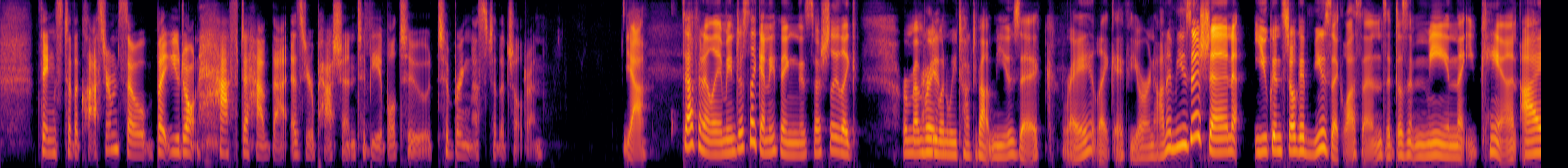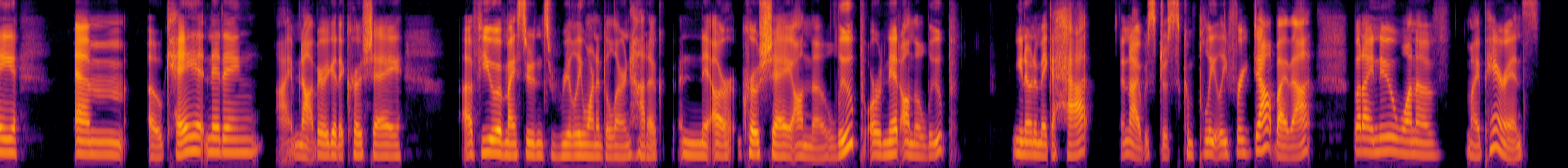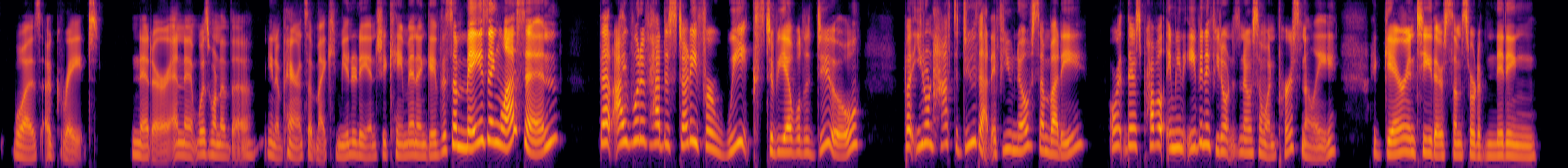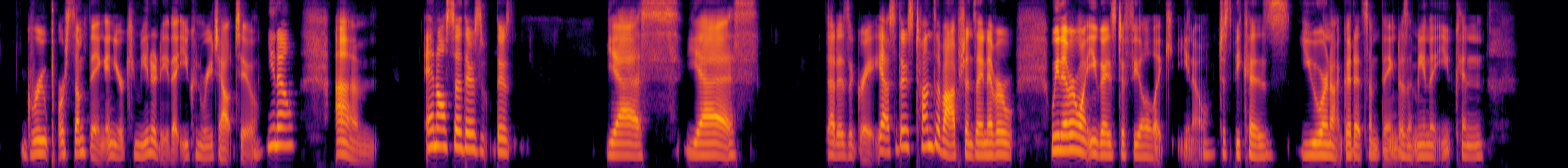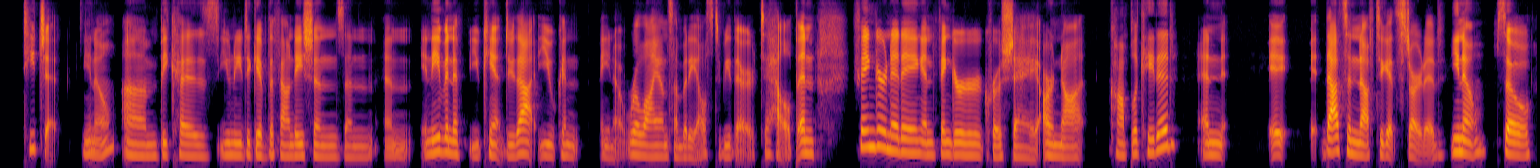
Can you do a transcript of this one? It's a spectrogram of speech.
things to the classroom. So, but you don't have to have that as your passion to be able to to bring this to the children. Yeah, Definitely. I mean, just like anything, especially like remembering when we talked about music, right? Like if you're not a musician, you can still give music lessons. It doesn't mean that you can't. I am okay at knitting. I'm not very good at crochet. A few of my students really wanted to learn how to knit or crochet on the loop or knit on the loop, you know, to make a hat. And I was just completely freaked out by that. But I knew one of my parents was a great knitter and it was one of the, you know, parents of my community and she came in and gave this amazing lesson that I would have had to study for weeks to be able to do. But you don't have to do that. If you know somebody, or there's probably, I mean, even if you don't know someone personally, I guarantee there's some sort of knitting group or something in your community that you can reach out to, you know? Um, and also there's, there's, yes, yes. That is a great. Yeah. So there's tons of options. I never, we never want you guys to feel like, you know, just because you are not good at something doesn't mean that you can teach it, you know, um, because you need to give the foundations and, and, and even if you can't do that, you can, you know, rely on somebody else to be there to help. And finger knitting and finger crochet are not complicated and it, it that's enough to get started, you know? So,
